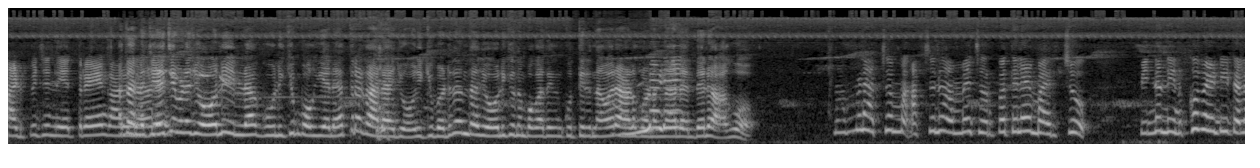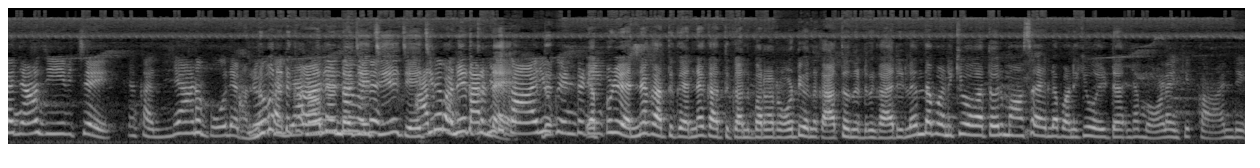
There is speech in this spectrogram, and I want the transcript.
പഠിപ്പിച്ച് നീ എത്രയും കാലം ചേച്ചി ഇവിടെ ജോലിയില്ല. കൂലിക്കും പോകിയല്ല. എത്ര കാലമായി ജോലിക്ക് പോയിട്ട്? എന്താ ജോലിക്കൊന്നും പോകാതെ കുത്തിരുന്ന ഒരാൾ കൊണ്ടുവന്നാൽ എന്തേലും ആകുമോ നമ്മളെ അച്ഛൻ അച്ഛനും അമ്മയും ചെറുപ്പത്തിലേ മരിച്ചു. പിന്നെ നിനക്ക് വേണ്ടിയിട്ടല്ല ഞാൻ ജീവിച്ചേ. ഞാൻ കല്യാണം പോലെ എപ്പോഴും എന്നെ കാത്തുക്ക എന്നെ കാത്തുക്കാന്ന് പറഞ്ഞ റോട്ടി ഒന്ന് കാത്തു നിന്നിട്ട് കാര്യമില്ല. എന്താ പണിക്ക് പോകാത്ത? ഒരു മാസമായില്ല പണിക്ക് പോയിട്ട്. എന്റെ മോളെ എനിക്ക് കാലിന്റെ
